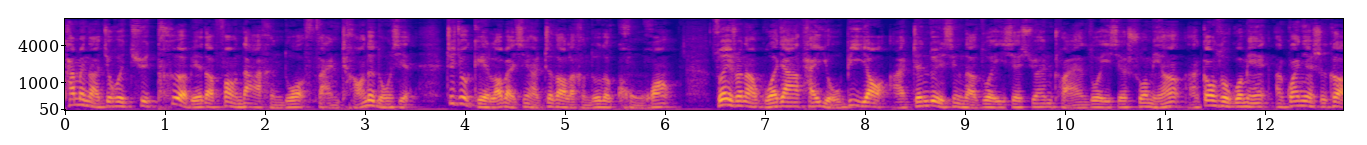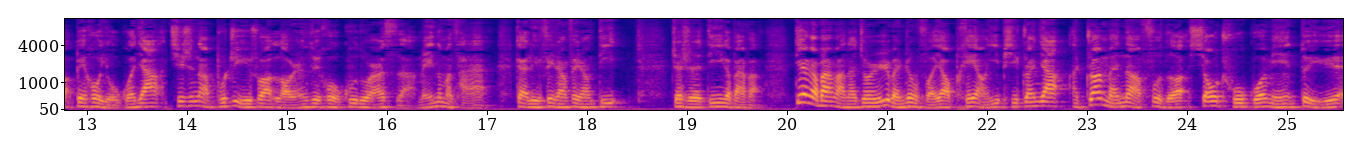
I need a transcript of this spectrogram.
他们呢就会去特别的放大很多反常的东西，这就给老百姓啊制造了很多的恐慌。所以说呢，国家才有必要啊，针对性的做一些宣传，做一些说明啊，告诉国民啊，关键时刻背后有国家。其实呢，不至于说老人最后孤独而死啊，没那么惨，概率非常非常低。这是第一个办法。第二个办法呢，就是日本政府要培养一批专家啊，专门呢负责消除国民对于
